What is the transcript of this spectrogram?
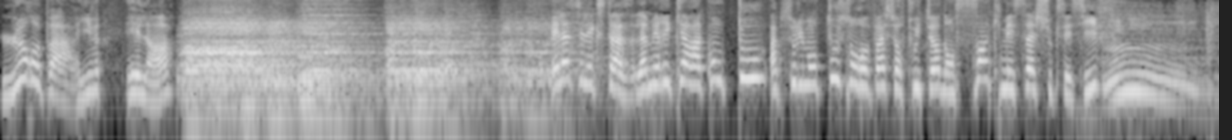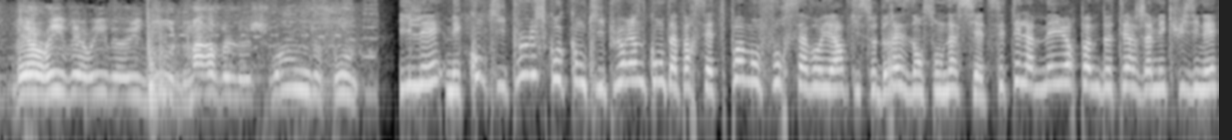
Le repas arrive, et là... Et là, c'est l'extase. L'Américain raconte tout, absolument tout son repas sur Twitter dans cinq messages successifs. Mmm, very, very, very good, marvelous, wonderful. Il est, mais conquis, plus qu'au conquis, plus rien de compte à part cette pomme au four savoyarde qui se dresse dans son assiette. C'était la meilleure pomme de terre jamais cuisinée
